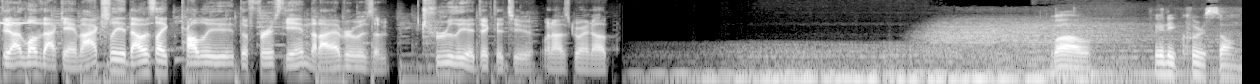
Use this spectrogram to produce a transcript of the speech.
Dude, I love that game. Actually, that was like probably the first game that I ever was uh, truly addicted to when I was growing up. Wow. Really cool song.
